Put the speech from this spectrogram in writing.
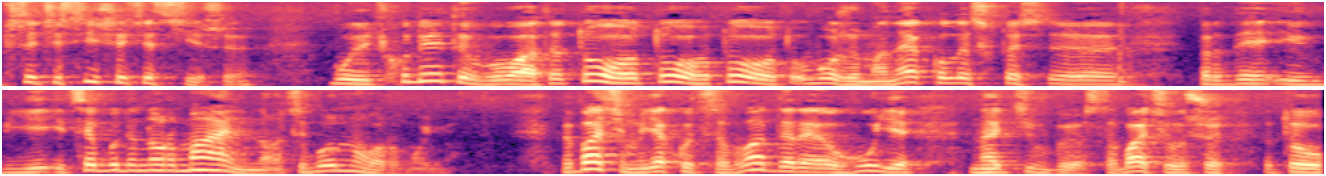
все частіше і частіше. Будуть ходити, вбивати того, того, того, того. Боже, мене колись хтось е, прийде і вб'є. І це буде нормально, це буде нормою. Ми бачимо, як оця влада реагує на ті вбивства. Бачили, що то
